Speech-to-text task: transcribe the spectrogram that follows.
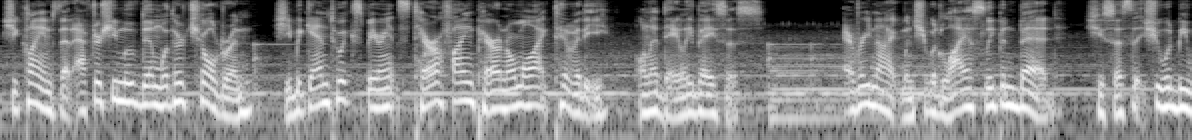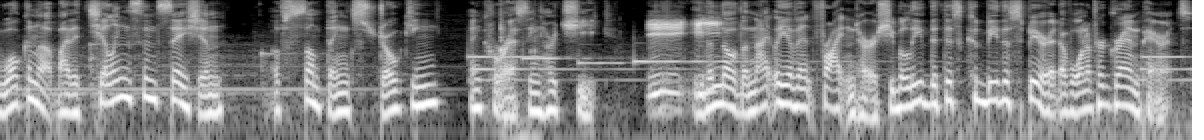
She claims that after she moved in with her children, she began to experience terrifying paranormal activity on a daily basis. Every night when she would lie asleep in bed, she says that she would be woken up by the chilling sensation of something stroking and caressing her cheek. Even though the nightly event frightened her, she believed that this could be the spirit of one of her grandparents,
